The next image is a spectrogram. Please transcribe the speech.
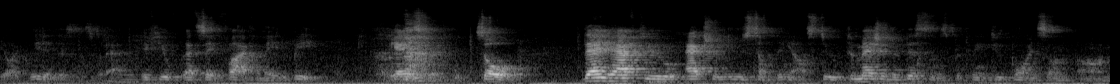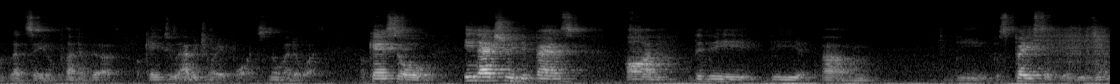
the euclidean distance for that. If you let's say fly from a to b okay? So then you have to actually use something else to, to measure the distance between two points on, on let's say on planet earth okay? Two arbitrary points no matter what okay? So it actually depends on the the the, um, the, the space that you're using,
